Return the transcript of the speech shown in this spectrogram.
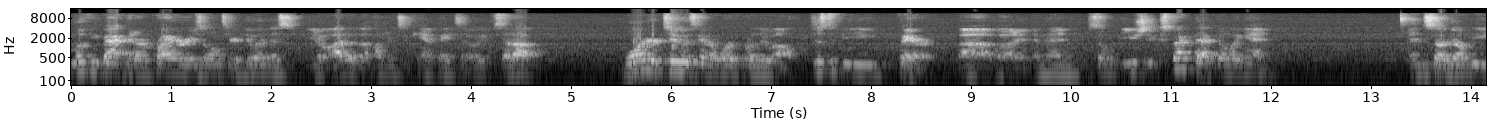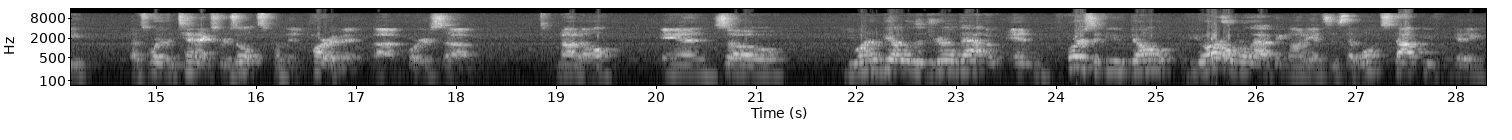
looking back at our prior results here, doing this, you know, out of the hundreds of campaigns that we've set up, one or two is going to work really well, just to be fair uh, about it. And then, so you should expect that going in. And so don't be, that's where the 10x results come in, part of it, uh, of course, um, not all. And so you want to be able to drill down. And of course, if you don't, if you are overlapping audiences, that won't stop you from getting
